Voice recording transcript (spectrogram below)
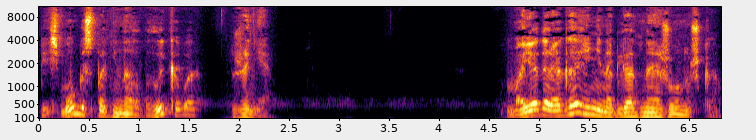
Письмо господина Лыкова жене. «Моя дорогая ненаглядная женушка,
